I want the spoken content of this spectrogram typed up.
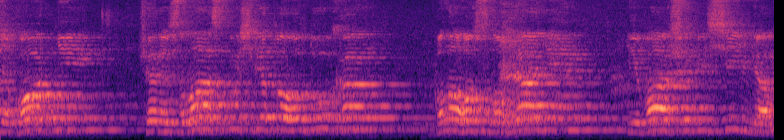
сьогодні через ласку Святого Духа благословляє і ваше весілля,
